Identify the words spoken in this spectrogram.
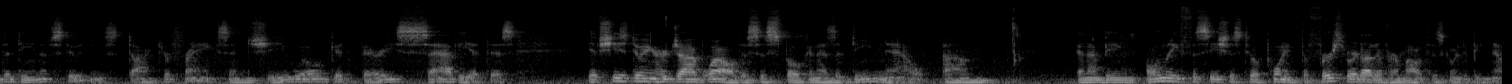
the dean of students, Dr. Franks, and she will get very savvy at this. If she's doing her job well, this is spoken as a dean now. Um, and I'm being only facetious to a point, the first word out of her mouth is going to be no.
